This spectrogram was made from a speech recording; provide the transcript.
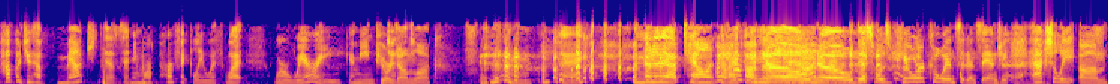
how could you have matched this any more perfectly with what we're wearing? I mean, Pure dumb luck. Hmm, okay. None of that talent that I thought you No, no, this was pure coincidence, Anje. Actually, um,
